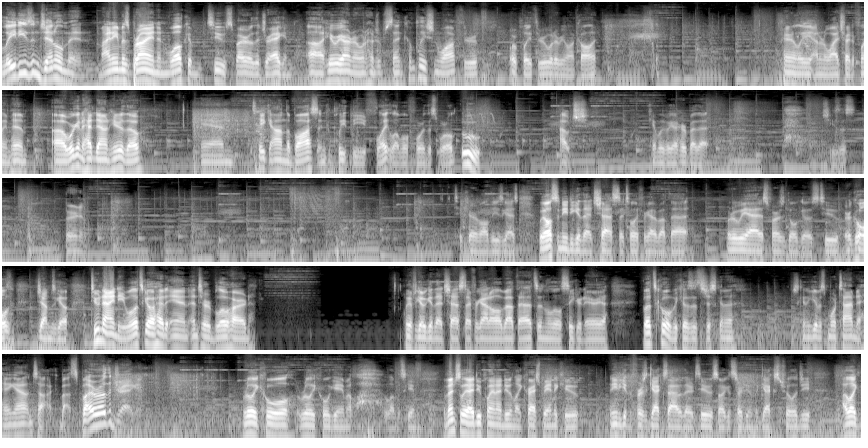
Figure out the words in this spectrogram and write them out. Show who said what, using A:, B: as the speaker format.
A: Ladies and gentlemen, my name is Brian, and welcome to Spyro the Dragon. Uh, here we are in our 100% completion walkthrough, or playthrough, whatever you want to call it. Apparently, I don't know why I tried to flame him. Uh, we're going to head down here, though, and take on the boss and complete the flight level for this world. Ooh! Ouch. Can't believe I got hurt by that. Jesus. Burn him. Take care of all these guys. We also need to get that chest. I totally forgot about that. Where are we at as far as gold goes? Two or gold gems go. 290. Well, let's go ahead and enter Blowhard. We have to go get that chest. I forgot all about that. It's in a little secret area. But it's cool because it's just gonna just gonna give us more time to hang out and talk about Spyro the Dragon. Really cool, really cool game. I love, I love this game. Eventually, I do plan on doing like Crash Bandicoot. I need to get the first Gex out of there too, so I can start doing the Gex trilogy. I like,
